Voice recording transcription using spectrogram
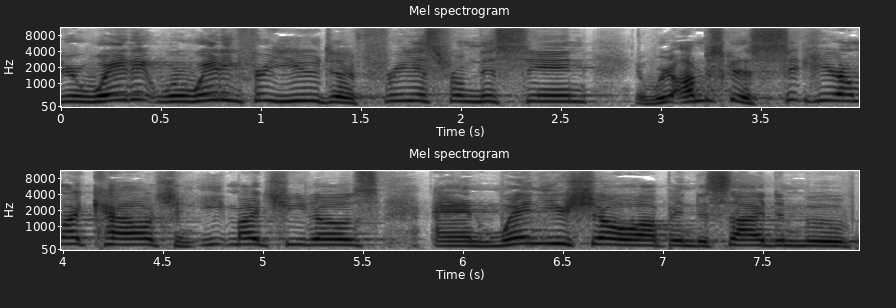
you're waiting, we're waiting for you to free us from this sin. I'm just going to sit here on my couch and eat my Cheetos. And when you show up and decide to move,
